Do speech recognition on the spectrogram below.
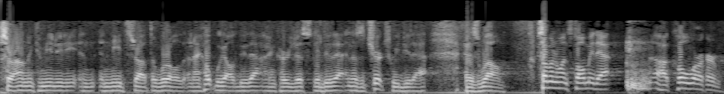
surrounding community and, and, needs throughout the world. And I hope we all do that. I encourage us to do that. And as a church, we do that as well. Someone once told me that a co-worker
